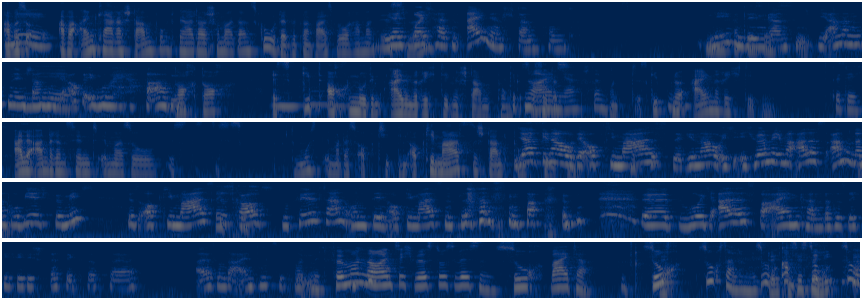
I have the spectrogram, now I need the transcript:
Aber, so, Nee. aber ein klarer Standpunkt wäre halt auch schon mal ganz gut, damit man weiß, woran man ist. Ja, ich ne? bräuchte halt einen eigenen Standpunkt. Nee, Neben vergiss den es. ganzen. Die anderen müssen den Standpunkt Nee. ja auch irgendwo her haben. Doch, doch. Es gibt auch nur den einen richtigen Standpunkt. Es gibt Das nur ist einen, das. ja, stimmt. Und es gibt nur einen richtigen. Für dich. Alle anderen sind immer so, ist, das ist, du musst immer das Opti den optimalsten Standpunkt Ja, finden. genau, der optimalste, genau. Ich, ich höre mir immer alles an und dann probiere ich für mich das Optimalste Richtig. draus zu filtern und den optimalsten Plan zu machen, äh, wo ich alles vereinen kann. Das ist richtig, richtig stressig, das äh, alles unter einen Hut zu Und bringen. mit 95 wirst du es wissen. Such weiter. Such, such, Salome, such, Das- komm, das such, such.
